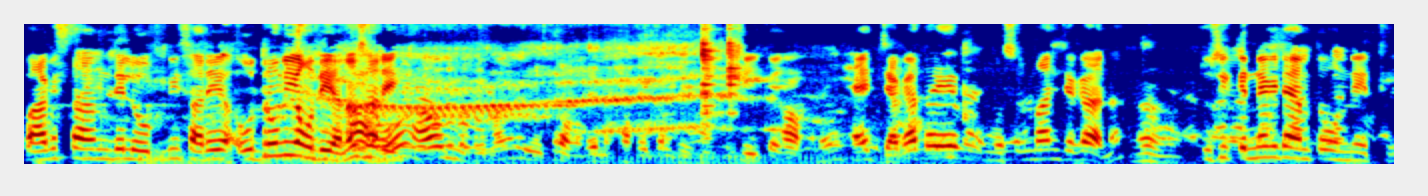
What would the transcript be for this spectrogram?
ਪਾਕਿਸਤਾਨ ਦੇ ਲੋਕ ਵੀ ਸਾਰੇ ਉਧਰੋਂ ਵੀ ਆਉਂਦੇ ਆ ਨਾ ਸਾਰੇ? ਆਓ ਮੁਸਲਮਾਨ ਵੀ ਇੱਧਰ ਆਉਂਦੇ ਮੱਥਾ ਟੇਕਣ ਦੇ। ਠੀਕ ਹੈ ਜੀ। ਹੈ ਜਗ੍ਹਾ ਤਾਂ ਇਹ ਮੁਸਲਮਾਨ ਜਗ੍ਹਾ ਹੈ ਨਾ। ਤੁਸੀਂ ਕਿੰਨੇ ਕੁ ਟਾਈਮ ਤੋਂ ਆਉਂਦੇ ਇੱਥੇ?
